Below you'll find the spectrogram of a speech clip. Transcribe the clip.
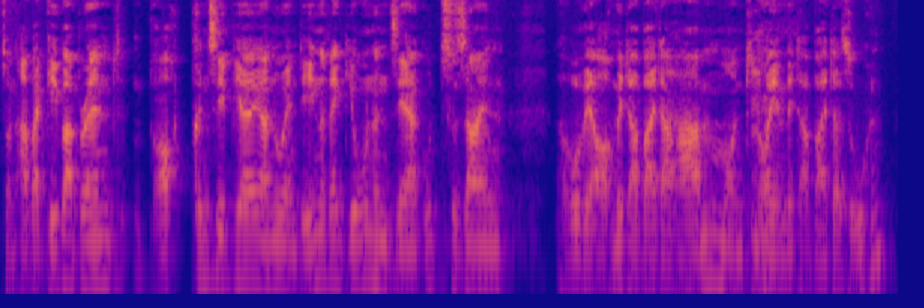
So ein Arbeitgeberbrand braucht prinzipiell ja nur in den Regionen sehr gut zu sein, wo wir auch Mitarbeiter haben und mhm. neue Mitarbeiter suchen.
